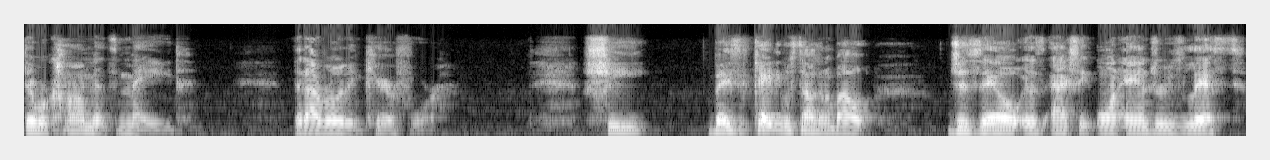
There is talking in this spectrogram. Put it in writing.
there were comments made that I really didn't care for. She basically, Katie was talking about Gizelle is actually on Andrew's list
